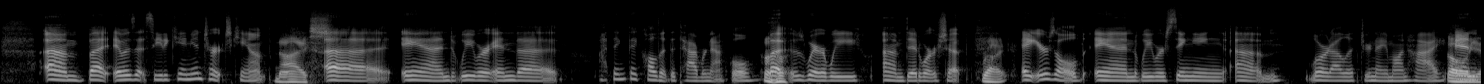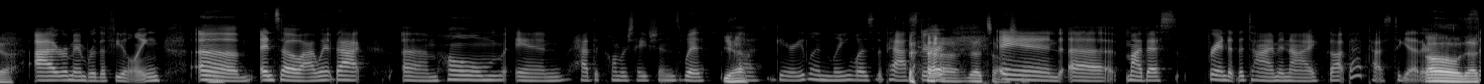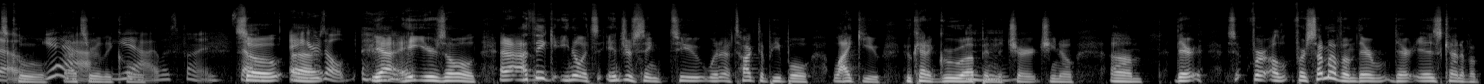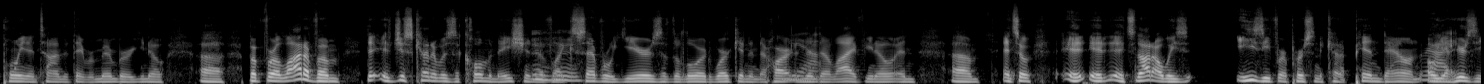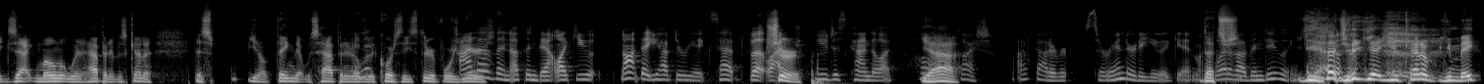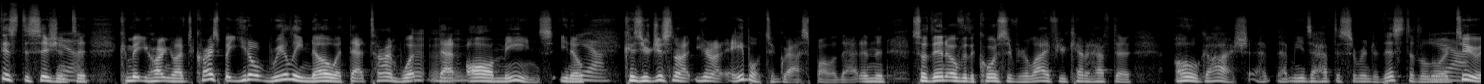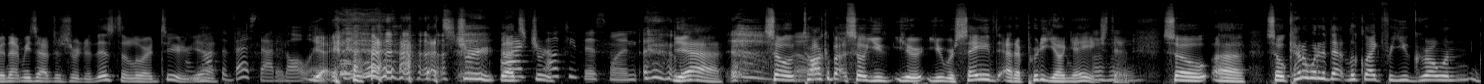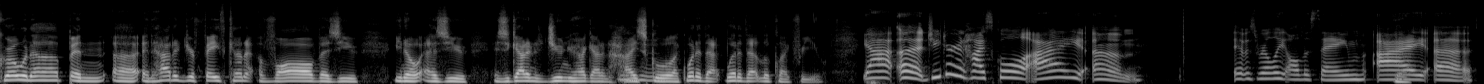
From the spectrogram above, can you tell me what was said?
Um, but it was at Ceta Canyon Church Camp. Nice. Uh, and we were in the, I think they called it the tabernacle, Uh-huh. but it was where we um, did worship. right. Eight years old, and we were singing um, "Lord, I lift your name on high." Oh, and yeah. I remember the feeling. Um, and so I went back um, home and had the conversations with Yeah. uh, Gary Lindley was the pastor, that's awesome. and uh, my best friend at the time and I got baptized together. Oh, that's So, cool. Yeah, That's really cool. Yeah, it was fun. So, eight uh, years old. yeah, eight years old. And I think, you know, it's interesting too when I talk to people like you who kind of grew up in the church, you know, um, there for a, for some of them there there is kind of a point in time that they remember, you know, uh, but for a lot of them it just kind of was a culmination of like several years of the Lord working in their heart and in their life, you know, and um, and so it, it it's not always easy for a person to kind of pin down oh yeah here's the exact moment when it happened it was kind of this you know thing that was happening And over the course of these three or four kind years Kind of an up and down. Like you, not that you have to re-accept, but like Sure. you just kind of like, oh Yeah. gosh, I've got to re- surrender to you again. Like, That's- what have I been doing? yeah yeah you kind of you make this decision Yeah. to commit your heart and your life to christ but you don't really know at that time what that all means you know Yeah. because you're just not you're not able to grasp all of that and then so then over the course of your life you kind of have to oh gosh that- that means i have to surrender this to the lord Yeah. too and that means i have to surrender this to the lord too I'm yeah not the best at it always. yeah that's true that's I, true I'll keep this one. yeah. So Oh. talk about so you you you were saved at a pretty young age Mm-hmm. then. So uh so kind of what did that look like for you growing growing up and uh and how did your faith kind of evolve as you you know as you as you got into junior high got into high Mm-hmm. school like what did that what did that look like for you? Yeah, uh, junior in high school, I um, it was really all the same. I uh,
